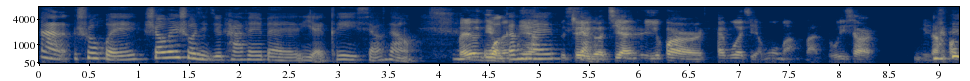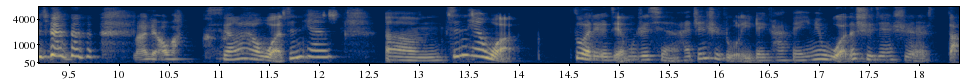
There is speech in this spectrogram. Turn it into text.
那说回稍微说几句咖啡呗，也可以想想。没问题，我刚才这个既然是一块儿开播节目嘛，满足一下你的好奇心，来聊吧。行啊，我今天，嗯，今天我做这个节目之前，还真是煮了一杯咖啡，因为我的时间是早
